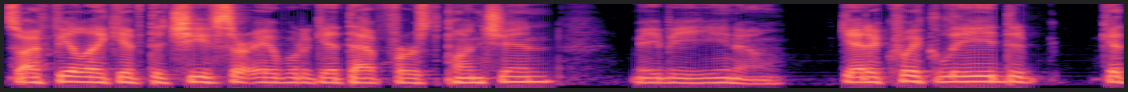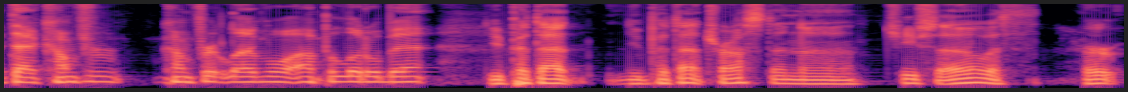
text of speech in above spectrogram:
so I feel like if the Chiefs are able to get that first punch in, maybe you know get a quick lead to get that comfort comfort level up a little bit. You put that you put that trust in uh Chiefs though with Hurt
